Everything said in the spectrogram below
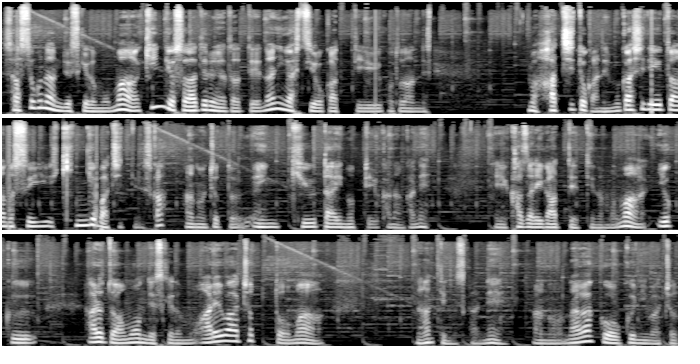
早速なんですけども、まあ、金魚育てるにあたって何が必要かっていうことなんです。まあ、鉢とかね、昔で言うとあの水、金魚鉢っていうんですかあの、ちょっと円球体のっていうかなんかね、え、飾りがあってっていうのも、まあ、よくあるとは思うんですけども、あれはちょっとまあ、なんていうんですかね、あの、長く置くにはちょっ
